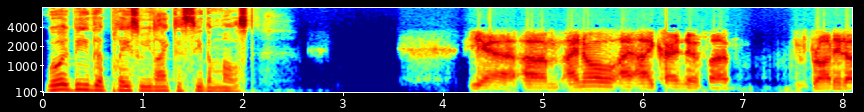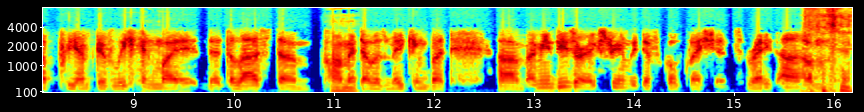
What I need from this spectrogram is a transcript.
what would be the place where you like to see the most? Yeah, um, I know. I, I kind of um, brought it up preemptively in my the, the last um, comment I was making, but um, I mean these are extremely difficult questions, right? Um, okay.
